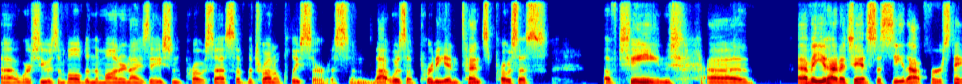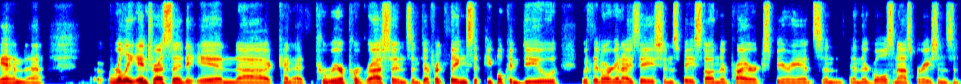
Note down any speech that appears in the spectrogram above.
uh, where she was involved in the modernization process of the Toronto Police Service. And that was a pretty intense process of change. Uh, Eva, you had a chance to see that firsthand. Really interested in uh, kind of career progressions and different things that people can do within organizations based on their prior experience and, and their goals and aspirations. And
